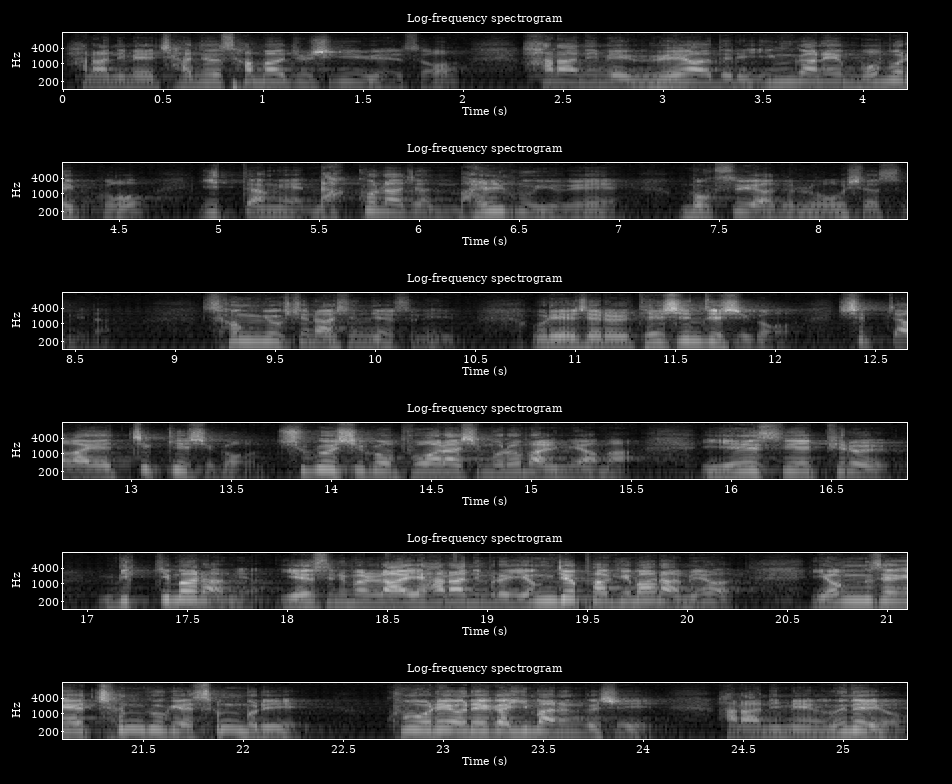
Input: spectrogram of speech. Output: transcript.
하나님의 자녀 삼아 주시기 위해서 하나님의 외아들이 인간의 몸을 입고 이 땅에 낳고 낮은 말구유의 목수의 아들로 오셨습니다. 성육신 하신 예수님, 우리의 죄를 대신 지시고 십자가에 찢기시고 죽으시고 부활하심으로 말미암아 예수의 피를 믿기만 하면 예수님을 나의 하나님으로 영접하기만 하면 영생의 천국의 선물이 구원의 은혜가 임하는 것이 하나님의 은혜요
